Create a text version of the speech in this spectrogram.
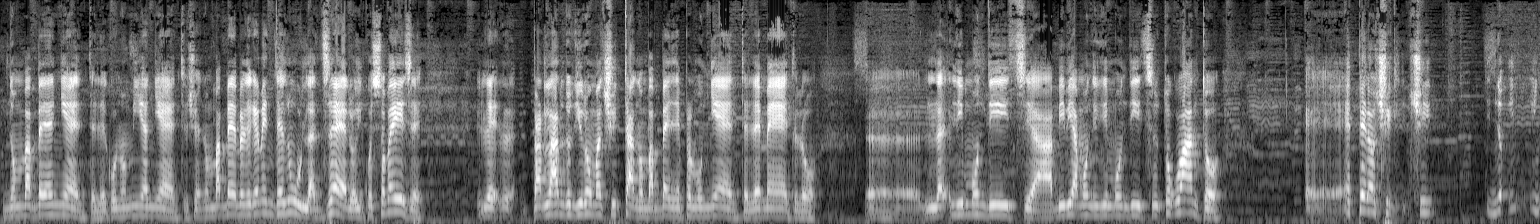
non va bene niente l'economia niente cioè non va bene praticamente nulla zero in questo paese le, parlando di Roma città non va bene proprio niente, le metro, eh, l'immondizia, viviamo nell'immondizia, tutto quanto, eh, e però ci, ci, il, il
